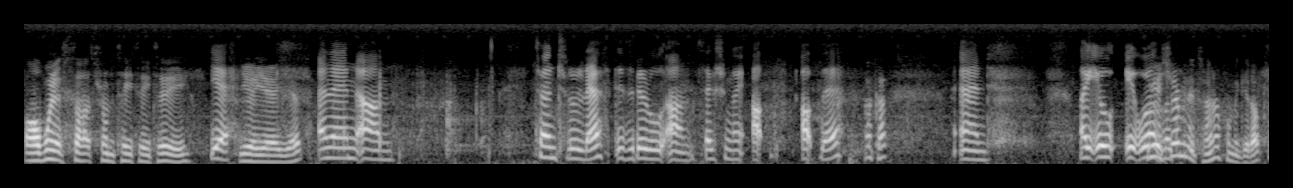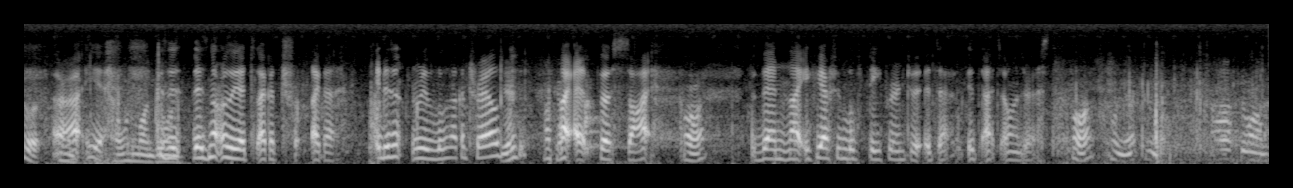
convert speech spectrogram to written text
Oh, when it starts from TTT. yeah, Yeah, yeah, yeah. and then um turn to the left. There's a little um section going up up there, Okay. and like it it won't Yeah, show look me the turn off when we get up to it. all right. Yeah. I wouldn't mind because doing. there's not really a, like a like a it doesn't really look like a trail Yeah. Okay. like at first sight All right. But then like if you actually look deeper into it it's at it's at Owen's Rest All right. Come on, yeah. Come here. To um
